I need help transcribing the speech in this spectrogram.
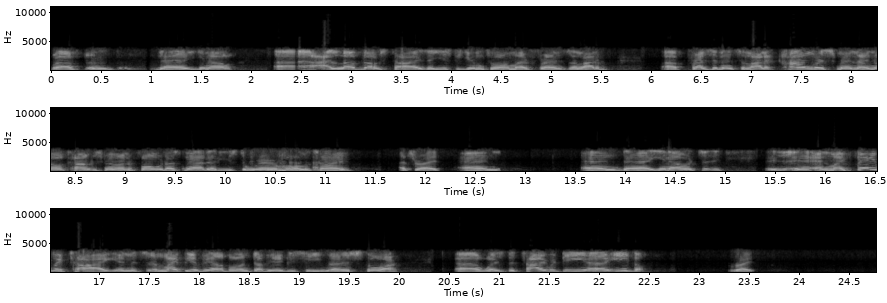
Well, uh, you know, uh, I love those ties. I used to give them to all my friends. A lot of uh, presidents, a lot of congressmen. I know a congressman on the phone with us now that used to wear them all the time. That's right. And and uh, you know it's. And my favorite tie, and it might be available on WABC uh, store, uh, was the tie with the uh, eagle. Right.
